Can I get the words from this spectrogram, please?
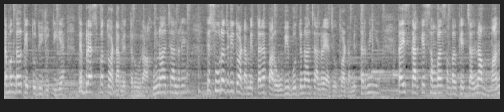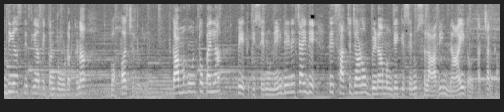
ਤਾਂ ਮੰਗਲ ਕੇਤੂ ਦੀ ਜੁਤੀ ਹੈ ਤੇ ਬ੍ਰਹਸਪਤ ਤੁਹਾਡਾ ਮਿੱਤਰ ਉਹ ਰਾਹੂ ਨਾਲ ਚੱਲ ਰਿਹਾ ਤੇ ਸੂਰਜ ਵੀ ਤੁਹਾਡਾ ਮਿੱਤਰ ਹੈ, ਪਰ ਉਹ ਵੀ ਬੁੱਧ ਨਾਲ ਚੱਲ ਰਿਹਾ ਜੋ ਤੁਹਾਡਾ ਮਿੱਤਰ ਨਹੀਂ ਹੈ। ਤਾਂ ਇਸ ਕਰਕੇ ਸੰਭਲ ਸੰਭਲ ਕੇ ਚੱਲਣਾ, ਮਨ ਦੀਆਂ ਸਥਿਤੀਆਂ ਤੇ ਕੰਟਰੋਲ ਰੱਖਣਾ ਬਹੁਤ ਜ਼ਰੂਰੀ ਹੈ। ਕੰਮ ਹੋਣ ਤੋਂ ਪਹਿਲਾਂ ਭੇਤ ਕਿਸੇ ਨੂੰ ਨਹੀਂ ਦੇਣੇ ਚਾਹੀਦੇ ਤੇ ਸੱਚ ਜਾਣੋ, ਬਿਨਾ ਮੰਗੇ ਕਿਸੇ ਨੂੰ ਸਲਾਹ ਵੀ ਨਾ ਹੀ ਦਿਓ ਤਾਂ ਚੰਗਾ।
